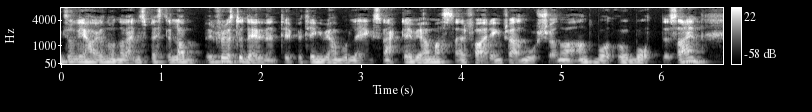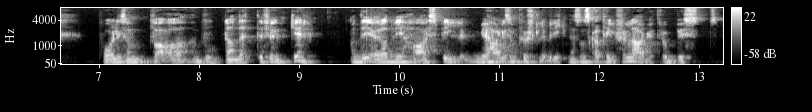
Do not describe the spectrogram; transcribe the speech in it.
Vi har jo noen av verdens beste labber for å studere den type ting. Vi har modelleringsverktøy, vi har masse erfaring fra Nordsjøen og annet, og båtdesign på liksom hva, hvordan dette funker. Og Det gjør at vi har, spille, vi har liksom puslebrikkene som skal til for å lage et robust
